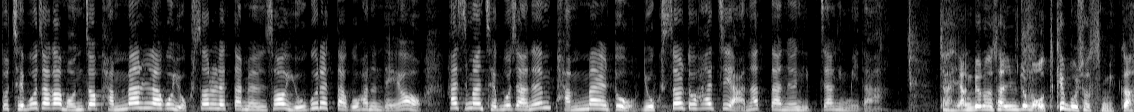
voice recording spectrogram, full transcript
또 제보자가 먼저 반말을 하고 욕설을 했다면서 욕을 했다고 하는데요. 하지만 제보자는 반말도 욕설도 하지 않았다는 입장입니다. 자, 양 변호사님 좀 어떻게 보셨습니까?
